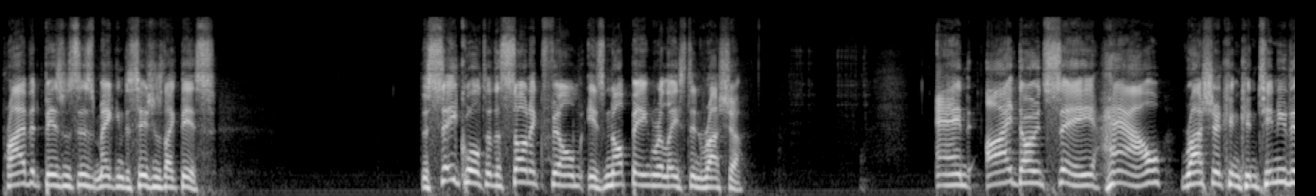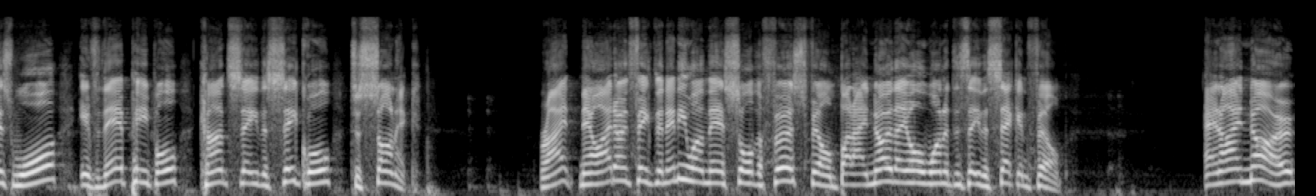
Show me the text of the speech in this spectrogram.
private businesses making decisions like this. The sequel to the Sonic film is not being released in Russia. And I don't see how Russia can continue this war if their people can't see the sequel to Sonic. Right? Now, I don't think that anyone there saw the first film, but I know they all wanted to see the second film. And I know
